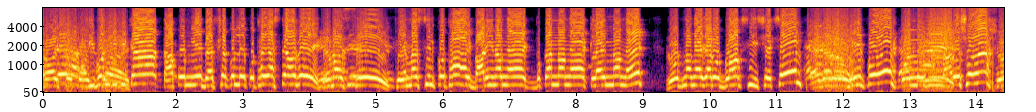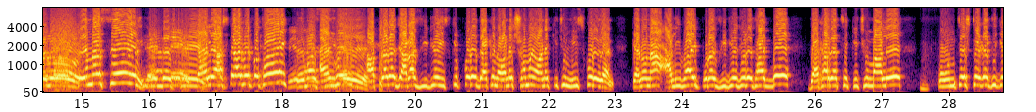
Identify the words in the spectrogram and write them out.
ছয়শো জীবন জীবিকা কাপড় নিয়ে ব্যবসা করলে কোথায় আসতে হবে? ফেমাস সেল ফেমাস সিল কোথায়? বাড়ি নং এক দোকান নং এক লাইন নং এক। রোড নং এগারো ব্লক সি সেকশন এগারো। মিরপুর পল্লবী। বারোশো ষোলো। Famous silk. তাহলে আসতে হবে কোথায়? আপনারা যারা ভিডিও স্কিপ করে দেখেন অনেক সময় অনেক কিছু মিস করে দেন কেননা আলী ভাই পুরো ভিডিও জুড়ে থাকবে। দেখা যাচ্ছে কিছু মালে পঞ্চাশ টাকা থেকে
